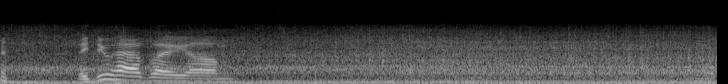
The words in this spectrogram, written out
they do have a um, what's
